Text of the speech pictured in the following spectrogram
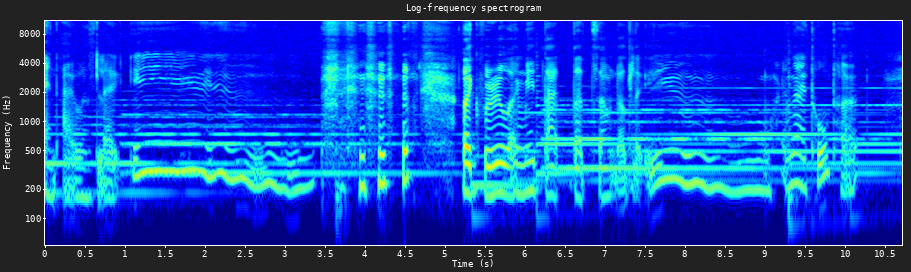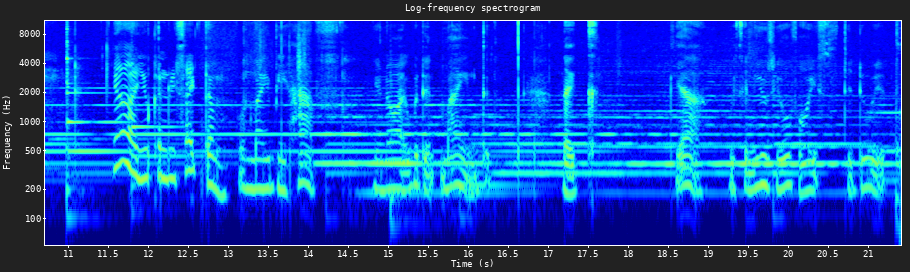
and I was like, ew. like for real, I made that that sound. I was like, ew. and then I told her, yeah, you can recite them on my behalf. You know, I wouldn't mind. Like, yeah, we can use your voice to do it.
